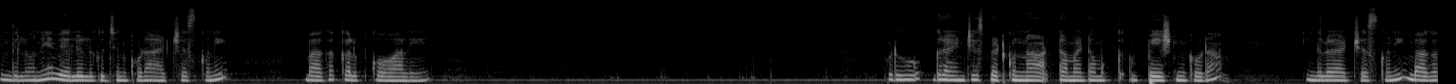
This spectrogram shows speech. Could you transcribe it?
ఇందులోనే వెల్లుల్లి గుజ్జును కూడా యాడ్ చేసుకుని బాగా కలుపుకోవాలి. ఇప్పుడు గ్రైండ్ చేసి పెట్టుకున్న టమాటో ముక్క పేస్ట్ని కూడా ఇందులో యాడ్ చేసుకొని బాగా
